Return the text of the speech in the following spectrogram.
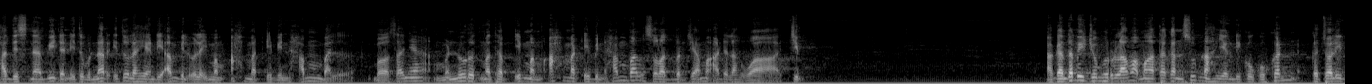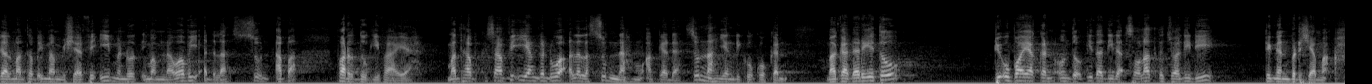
hadis Nabi dan itu benar. Itulah yang diambil oleh Imam Ahmad ibn Hambal. Bahwasanya menurut madhab Imam Ahmad ibn Hambal salat berjamaah adalah wajib. Akan tapi jumhur ulama mengatakan sunnah yang dikukuhkan kecuali dalam madhab Imam Syafi'i menurut Imam Nawawi adalah sun apa fardu kifayah. Madhab Syafi'i yang kedua adalah sunnah muakkadah, sunnah yang dikukuhkan. Maka dari itu diupayakan untuk kita tidak sholat kecuali di dengan berjamaah.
